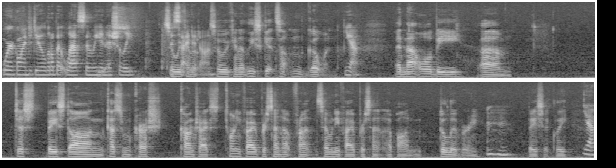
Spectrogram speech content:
we're going to do a little bit less than we Yes. initially So we can on. so we can at least get something going. yeah. and that will be um, just based on custom crush contracts 25% upfront 75% upon delivery Mm-hmm. basically Yeah.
